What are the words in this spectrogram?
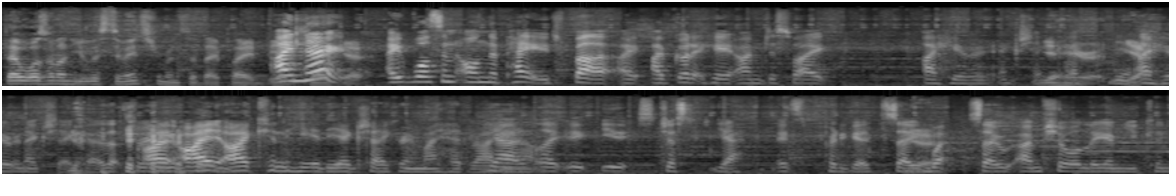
That wasn't on your list of instruments that they played. the I know shaker. it wasn't on the page, but I, I've got it here. I'm just like, I hear an egg shaker. You hear it, Yeah. yeah. I hear an egg shaker. That's really I. I, I can hear the egg shaker in my head right yeah, now. Yeah, like it, it's just yeah, it's pretty good. So Yeah. so I'm sure Liam, you can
